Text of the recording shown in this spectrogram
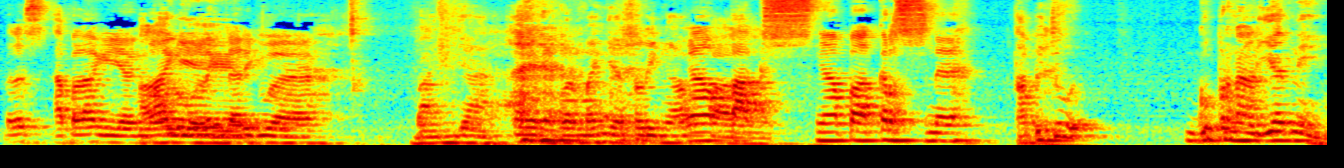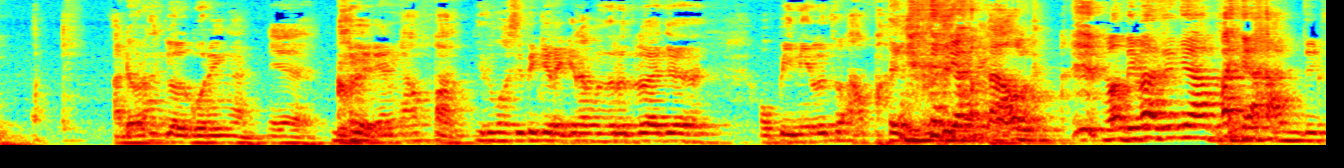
terus apalagi yang Apalagi? mau ngulik dari gua Banjar. Eh, bukan banjar, sorry ngapak. ngapaks ngapakers nah Tapi tuh gue pernah lihat nih ada orang jual gorengan. iya Gorengan ngapak. Itu maksudnya kira-kira menurut lu aja opini lu tuh apa gitu? nggak tahu motivasinya apa ya anjing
